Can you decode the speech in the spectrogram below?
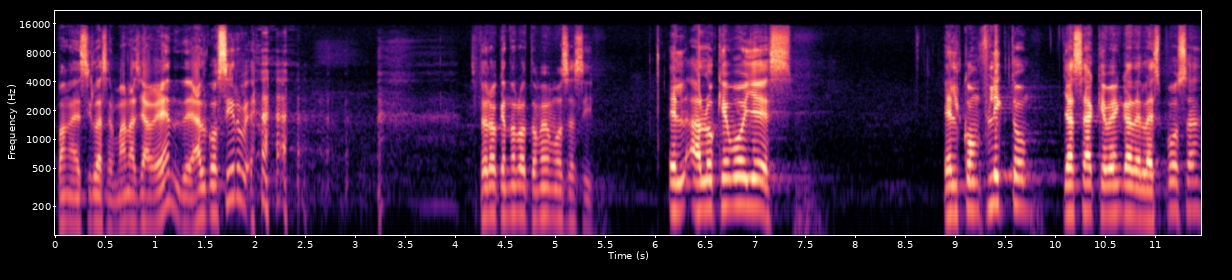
Van a decir las hermanas, ya ven, de algo sirve. Espero que no lo tomemos así. a lo que voy es, el conflicto, ya sea que venga de la esposa,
